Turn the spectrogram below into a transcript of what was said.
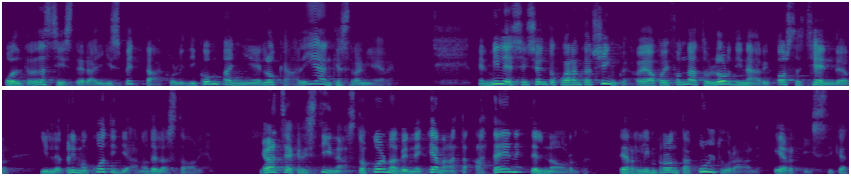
oltre ad assistere agli spettacoli di compagnie locali e anche straniere. Nel 1645 aveva poi fondato l'ordinario Post Tiender, il primo quotidiano della storia. Grazie a Cristina, Stoccolma venne chiamata Atene del Nord per l'impronta culturale e artistica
